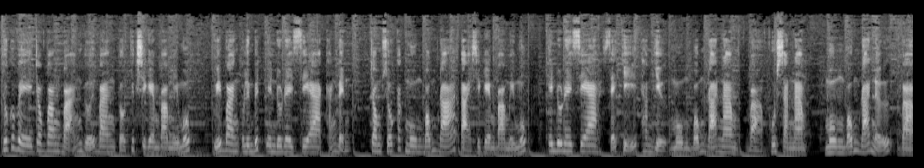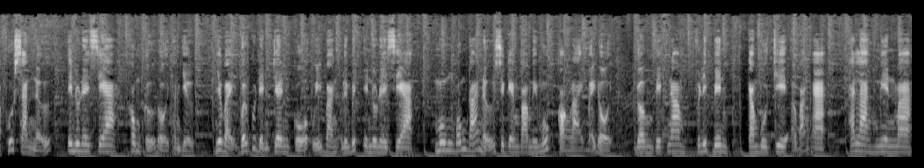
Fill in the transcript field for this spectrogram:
Thưa quý vị, trong văn bản gửi ban tổ chức SEA Games 31, Ủy ban Olympic Indonesia khẳng định trong số các môn bóng đá tại SEA Games 31, Indonesia sẽ chỉ tham dự môn bóng đá nam và futsal nam. Môn bóng đá nữ và futsal nữ, Indonesia không cử đội tham dự. Như vậy, với quyết định trên của Ủy ban Olympic Indonesia, môn bóng đá nữ SEA Games 31 còn lại 7 đội, gồm Việt Nam, Philippines, Campuchia ở bảng A, Thái Lan, Myanmar,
